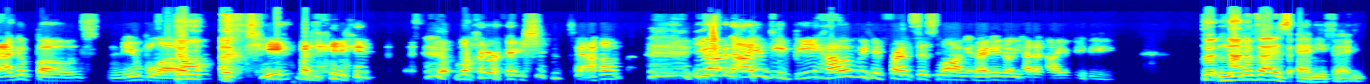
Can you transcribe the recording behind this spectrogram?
Bag of Bones, New Blood, Don't The Teeth Beneath, Moderation Town. You have an IMDb? How have we been friends this long and I didn't know you had an IMDb? the, none of that is anything.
